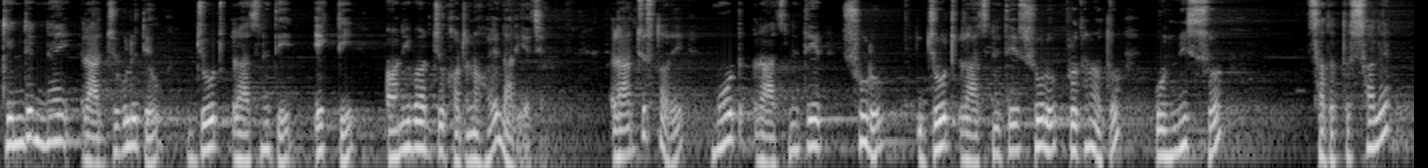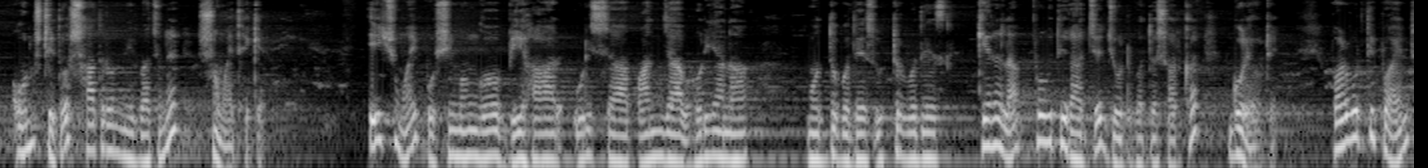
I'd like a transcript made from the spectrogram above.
কেন্দ্রের ন্যায় রাজ্যগুলিতেও জোট রাজনীতি একটি অনিবার্য ঘটনা হয়ে দাঁড়িয়েছে। রাজ্য স্তরে মোট রাজনীতির শুরু, জোট রাজনীতির শুরু প্রধানত উনিশশো সাতাত্তর সালে অনুষ্ঠিত সাধারণ নির্বাচনের সময় থেকে। এই সময় পশ্চিমবঙ্গ, বিহার, উড়িষ্যা, পাঞ্জাব, হরিয়ানা, মধ্যপ্রদেশ, উত্তরপ্রদেশ, কেরালা প্রভৃতি রাজ্যে জোটবদ্ধ সরকার গড়ে ওঠে। পরবর্তী পয়েন্ট,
